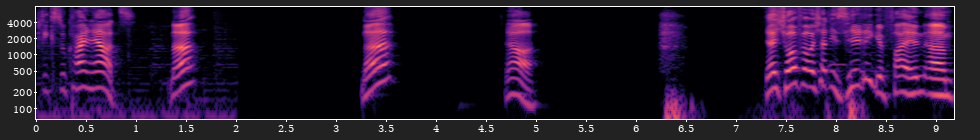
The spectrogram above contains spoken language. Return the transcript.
kriegst du kein Herz. Ne? Ne? Ja. Ja, ich hoffe, euch hat die Serie gefallen. Ähm,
